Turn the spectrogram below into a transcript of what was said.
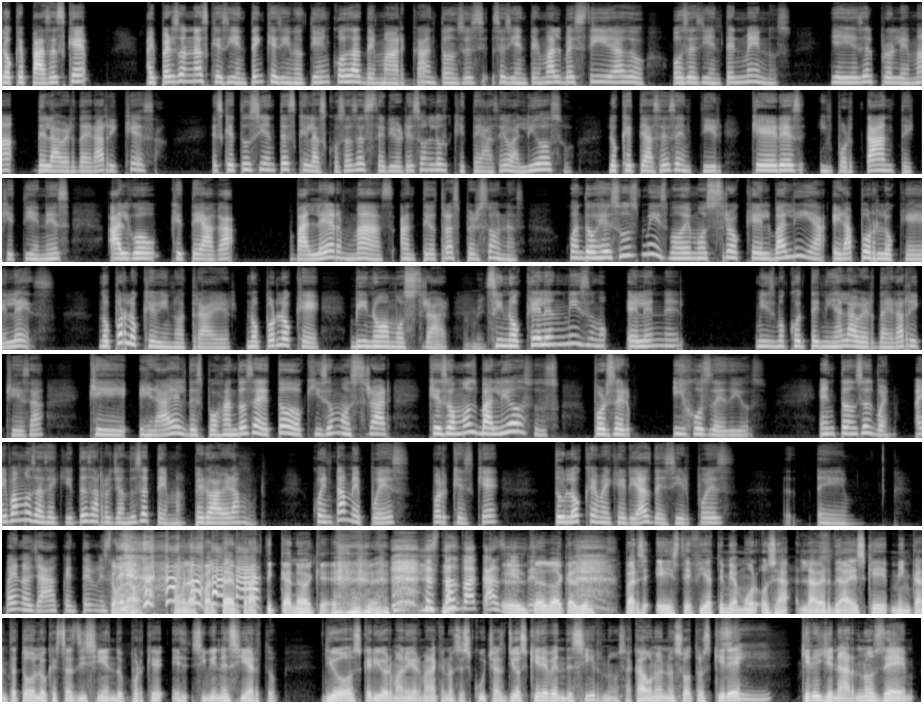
Lo que pasa es que hay personas que sienten que si no tienen cosas de marca, entonces se sienten mal vestidas o, se sienten menos. Y ahí es el problema de la verdadera riqueza. Es que tú sientes que las cosas exteriores son lo que te hace valioso, lo que te hace sentir que eres importante, que tienes algo que te haga valer más ante otras personas. Cuando Jesús mismo demostró que Él valía era por lo que Él es, no por lo que vino a traer, no por lo que vino a mostrar, Amén. sino que él en mismo, él en él mismo contenía la verdadera riqueza que era él, despojándose de todo, quiso mostrar que somos valiosos por ser hijos de Dios. Entonces, bueno, ahí vamos a seguir desarrollando ese tema, pero a ver, amor, cuéntame pues, porque es que tú lo que me querías decir, pues, eh, Bueno, ya, cuénteme. Como la, como la falta de práctica, ¿no? Que Estas vacaciones. estas vacaciones. Parce, este, fíjate, mi amor, o sea, la verdad es que me encanta todo lo que estás diciendo, porque eh, si bien es cierto, Dios, querido hermano y hermana que nos escuchas, Dios quiere bendecirnos, a cada uno de nosotros quiere, Sí. quiere llenarnos de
